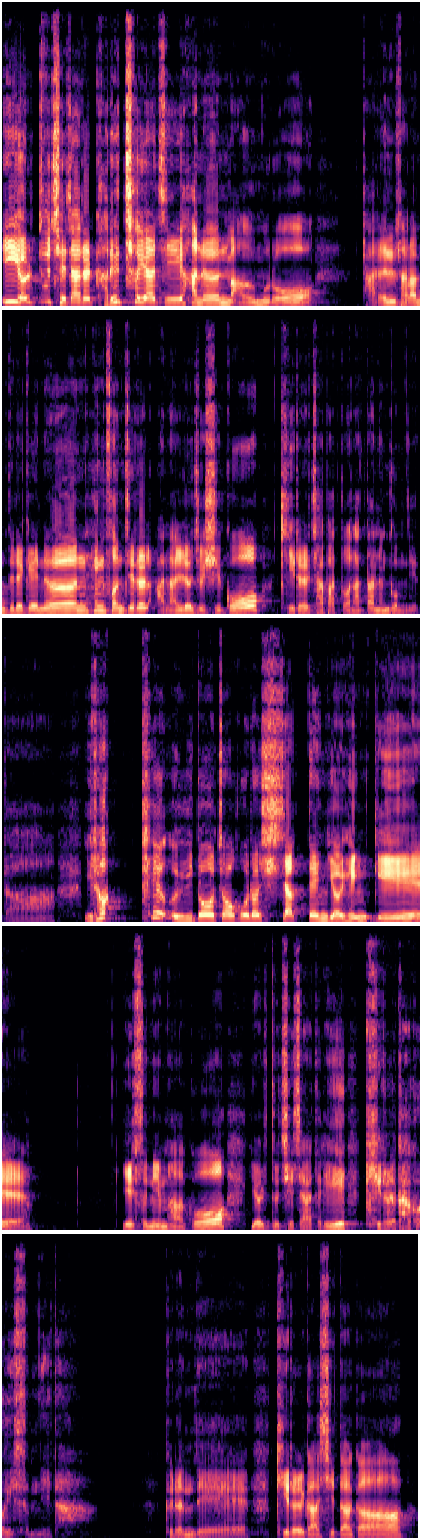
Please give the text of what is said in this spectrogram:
이 열두 제자를 가르쳐야지 하는 마음으로 다른 사람들에게는 행선지를 안 알려주시고 길을 잡아 떠났다는 겁니다. 이렇게 의도적으로 시작된 여행길. 예수님하고 열두 제자들이 길을 가고 있습니다. 그런데 길을 가시다가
